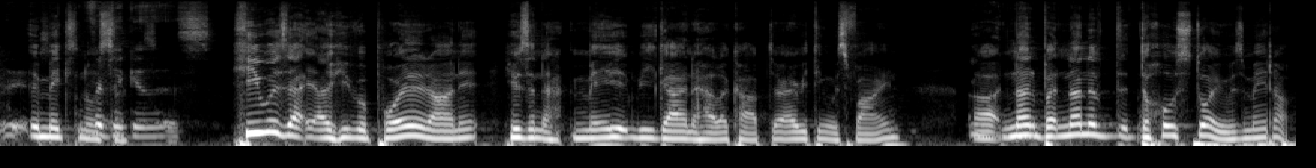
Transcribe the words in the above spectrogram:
It's It makes no sense. ridiculous. He was at, uh, he reported on it. He was in a maybe got in a helicopter. Everything was fine. Uh, none, but none of the, the whole story was made up.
